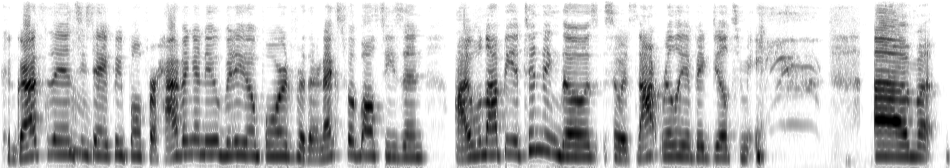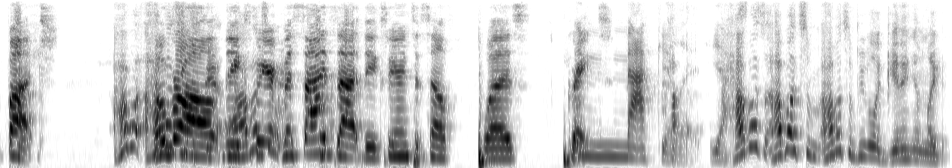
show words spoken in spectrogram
Congrats to the NC hmm. State people for having a new video board for their next football season. I will not be attending those, so it's not really a big deal to me. um, but how, how overall, much, the experience. Besides that, the experience itself was great, immaculate. Yeah. How about how about some how about some people are getting in like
